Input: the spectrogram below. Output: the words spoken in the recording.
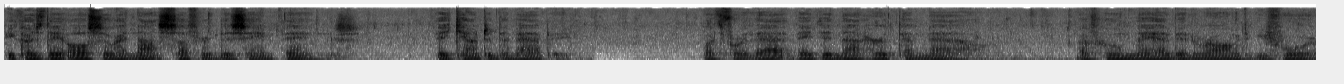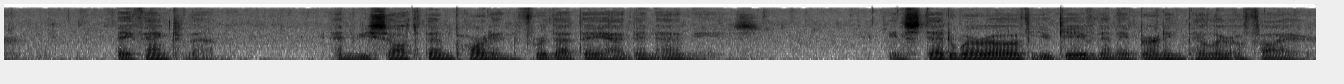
because they also had not suffered the same things, they counted them happy. But for that they did not hurt them now, of whom they had been wronged before, they thanked them, and besought them pardon for that they had been enemies. Instead whereof you gave them a burning pillar of fire,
